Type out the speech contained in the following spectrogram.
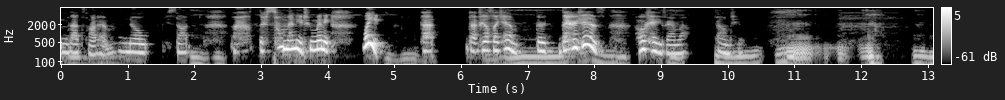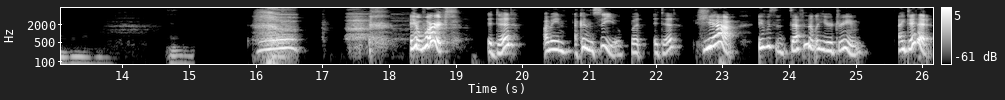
that's not him. No, he's not. there's so many, too many. Wait, that that feels like him. There, there he is. Okay, Verma, found you. it worked. It did? I mean, I couldn't see you, but it did? Yeah, it was definitely your dream. I did it.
